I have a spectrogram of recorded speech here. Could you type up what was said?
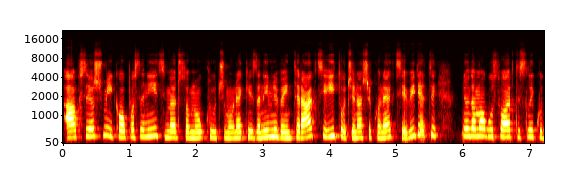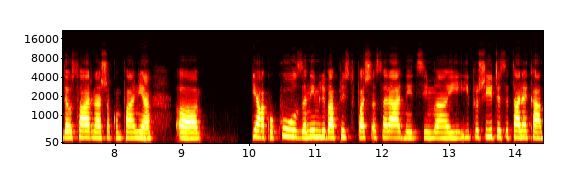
a ako se još mi kao poslenici međusobno uključimo u neke zanimljive interakcije i to će naše konekcije vidjeti i onda mogu stvoriti sliku da je u stvari naša kompanija uh, jako cool, zanimljiva, pristupačna sa radnicima i, i proširit će se ta neka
